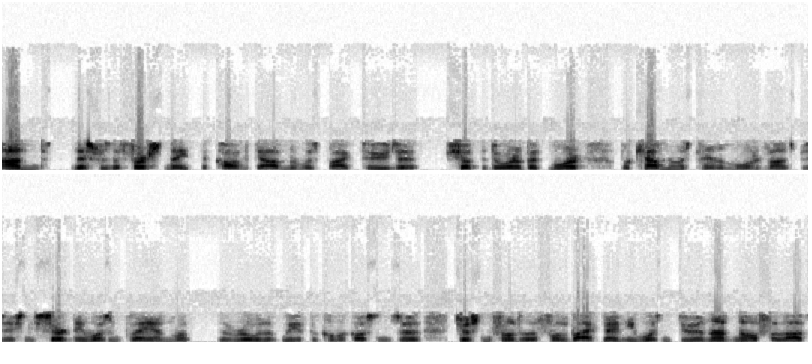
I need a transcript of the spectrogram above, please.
and this was the first night that Colm Cavanagh was back too to shut the door a bit more. But Cavanagh was playing a more advanced position. He certainly wasn't playing the role that we've become accustomed to, just in front of the full back line. He wasn't doing that an awful lot.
